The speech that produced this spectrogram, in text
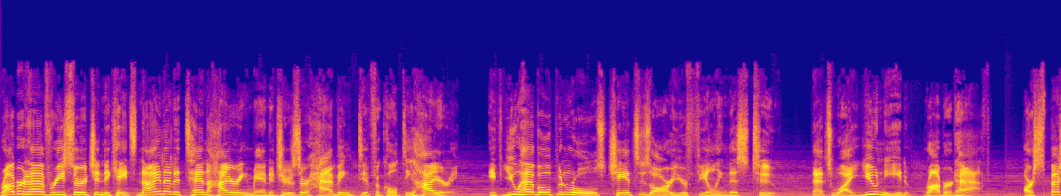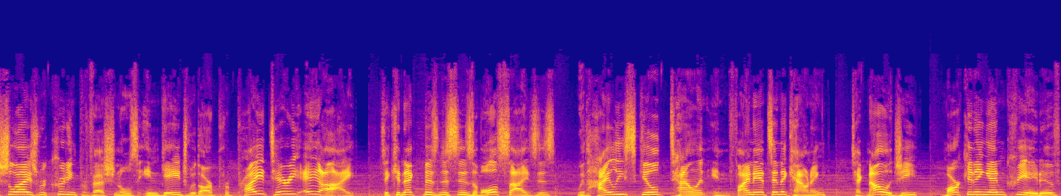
Robert Half research indicates 9 out of 10 hiring managers are having difficulty hiring. If you have open roles, chances are you're feeling this too. That's why you need Robert Half. Our specialized recruiting professionals engage with our proprietary AI to connect businesses of all sizes with highly skilled talent in finance and accounting, technology, marketing and creative,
